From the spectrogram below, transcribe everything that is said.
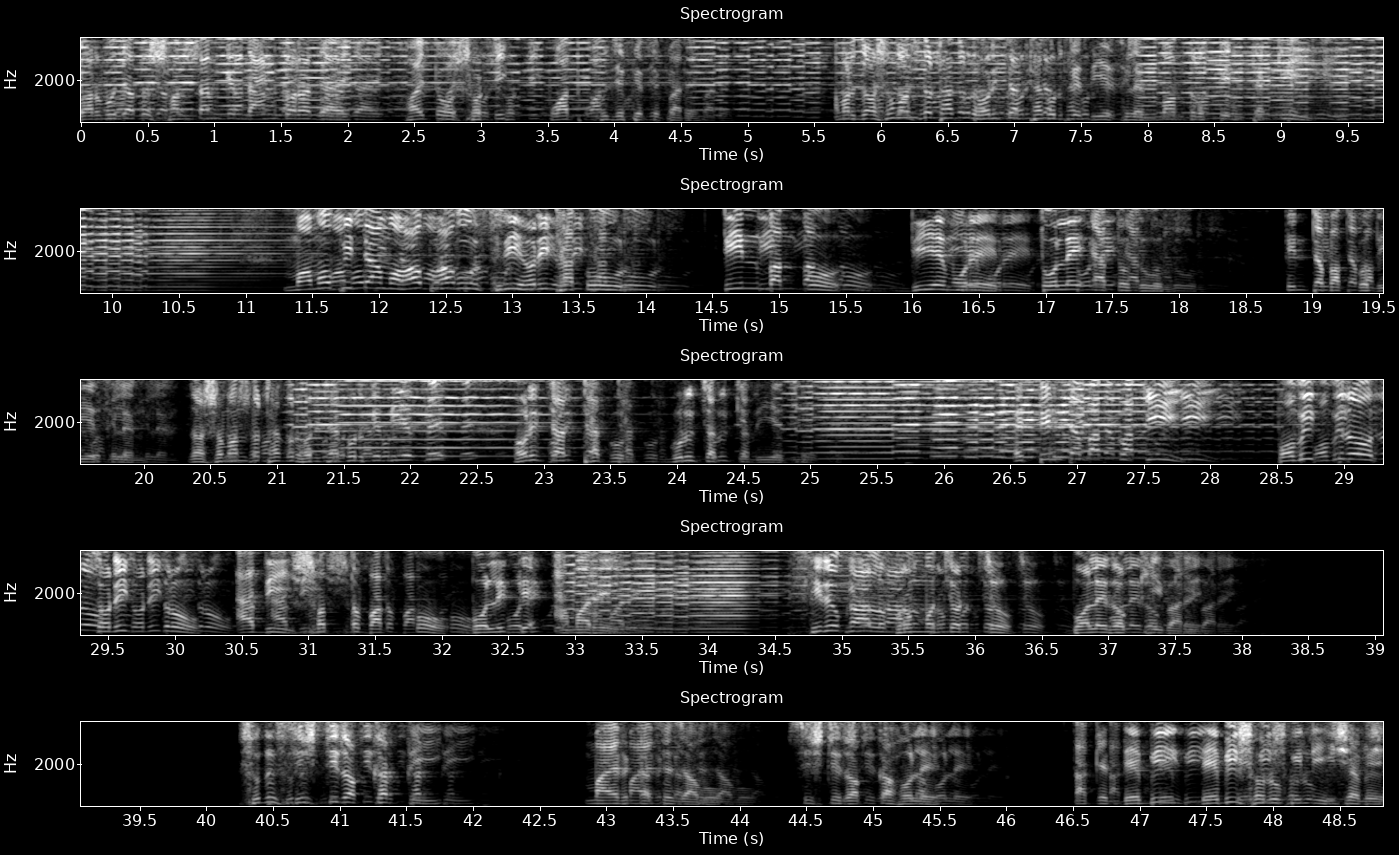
গর্ভজাত সন্তানকে দান করা যায় হয়তো সঠিক পথ খুঁজে পেতে পারে। আমার যশমন্ত ঠাকুর হরিচাঁদ ঠাকুরকে দিয়েছিলেন। মন্ত্র তিনটা কি? মম পিতা মহাপ্রভু শ্রী হরি ঠাকুর তিন বাক্য দিয়ে মোরে তোলে এত দূর। তিনটা বাক্য দিয়েছিলেন। যশমন্ত ঠাকুর হরি ঠাকুরকে দিয়েছে হরিচাঁদ ঠাকুর গুরুচাঁদকে দিয়েছে। এই তিনটা বাক্য কি? পবিত্র চরিত্র আদি সত্য বাক্য বলিতে আমারে। চিরকাল ব্রহ্মচর্য বলে রক্ষিবারে। শুধু সৃষ্টি রক্ষার্থী মায়ের কাছে যাব। সৃষ্টি রক্ষা হলে তাকে দেবী দেবী স্বরূপিণী হিসাবে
